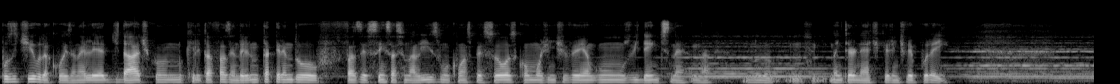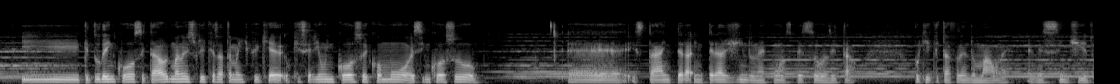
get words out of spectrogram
positivo da coisa, né? Ele é didático no que ele tá fazendo. Ele não tá querendo fazer sensacionalismo com as pessoas, como a gente vê em alguns videntes, né? Na, no, na internet que a gente vê por aí. Que tudo é encosto e tal, mas não explica exatamente o que, é, o que seria um encosto e como esse encosto é, está interagindo né, com as pessoas e tal. Por que, que tá fazendo mal, né? É nesse sentido.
